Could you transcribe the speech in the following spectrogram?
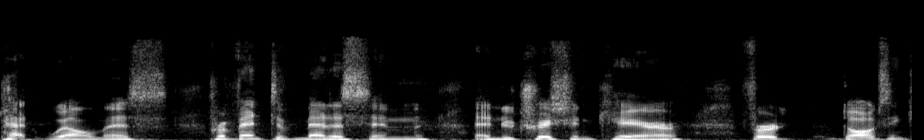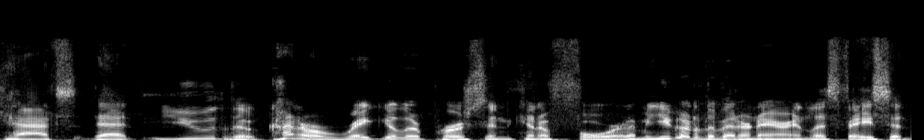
pet wellness, preventive medicine, and nutrition care for dogs and cats that you, the kind of a regular person, can afford. I mean, you go to the veterinarian. Let's face it,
